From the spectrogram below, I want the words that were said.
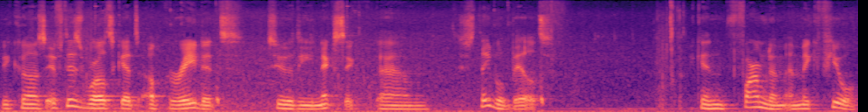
because if this world gets upgraded to the next um, stable build, I can farm them and make fuel.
